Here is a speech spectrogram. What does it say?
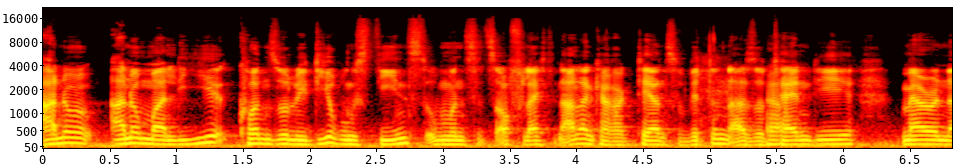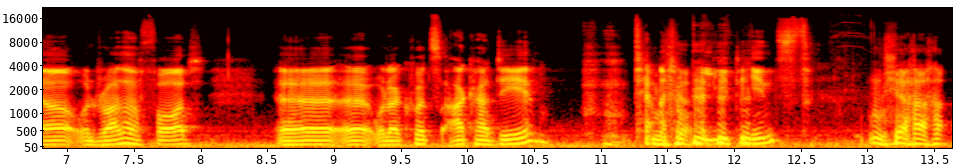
Ano Anomalie-Konsolidierungsdienst, um uns jetzt auch vielleicht den anderen Charakteren zu widmen, also Ja. Tandy, Mariner und Rutherford äh, äh, oder kurz AKD, der Anomalie-Dienst. Ja.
